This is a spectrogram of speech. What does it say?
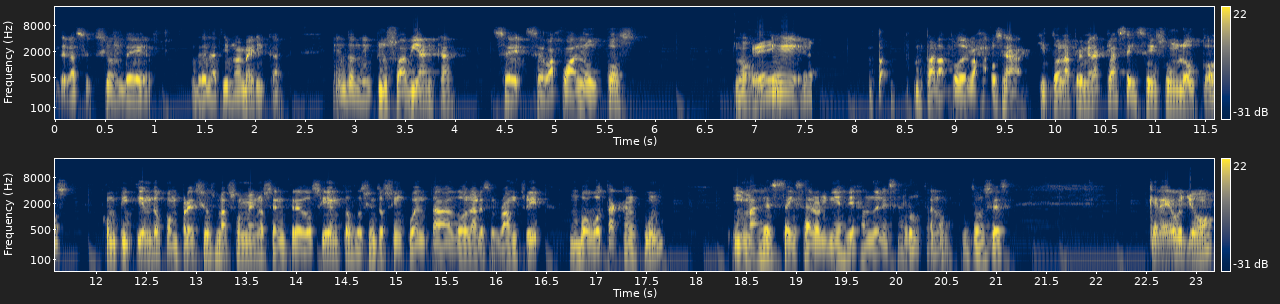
de la sección de, de Latinoamérica, en donde incluso Avianca se, bajó a low cost, ¿no? Eh, para poder bajar, o sea, quitó la primera clase y se hizo un low cost, compitiendo con precios más o menos entre 200, 250 dólares round trip, Bogotá-Cancún, y más de seis aerolíneas viajando en esa ruta, ¿no? Entonces, creo yo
